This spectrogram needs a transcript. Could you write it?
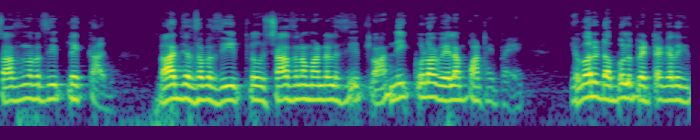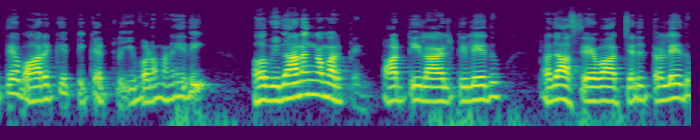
శాసనసభ సీట్లే కాదు. రాజ్యసభ సీట్లు శాసన మండలి సీట్లు అన్నీ కూడా వేలంపాటైపోయాయి. ఎవరు డబ్బులు పెట్టగలిగితే వారికి టికెట్లు ఇవ్వడం అనేది ఒక విధానంగా మారిపోయింది పార్టీ లాయల్టీ లేదు ప్రజాసేవ చరిత్ర లేదు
